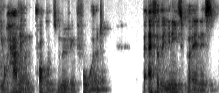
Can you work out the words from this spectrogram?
you're having problems moving forward, mm -hmm. the effort that you need to put in is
